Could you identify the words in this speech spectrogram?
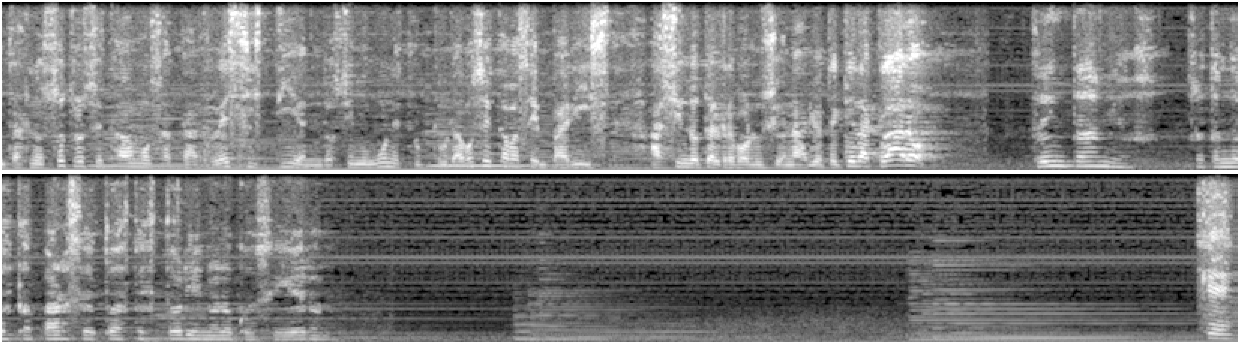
Mientras nosotros estábamos acá resistiendo, sin ninguna estructura, vos estabas en París haciéndote el revolucionario, ¿te queda claro? 30 años tratando de escaparse de toda esta historia y no lo consiguieron. ¿Qué?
